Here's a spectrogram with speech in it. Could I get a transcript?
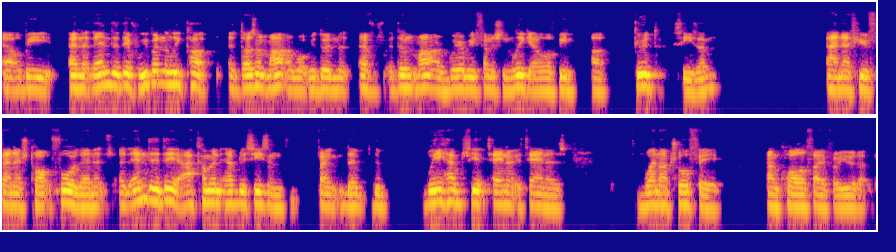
it'll be. And at the end of the day, if we win the League Cup, it doesn't matter what we do. If it doesn't matter where we finish in the league, it'll have been a good season. And if you finish top four, then it's at the end of the day. I come in every season think the the way Hibs see it ten out of ten is win a trophy and qualify for Europe,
